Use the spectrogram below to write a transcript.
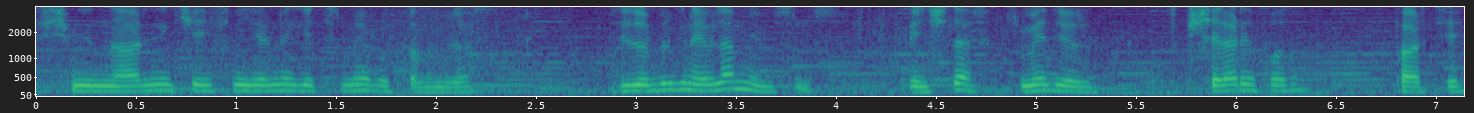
Şimdi Narin'in keyfini yerine getirmeye bakalım biraz. Siz öbür gün evlenmiyor musunuz? Gençler, kime diyorum? Bir şeyler yapalım. Parti,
